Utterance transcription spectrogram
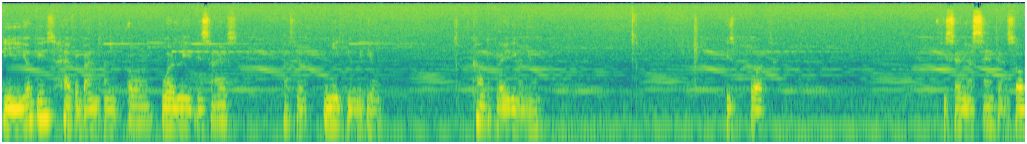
The yogis have abandoned all worldly desires after meeting with you, contemplating on you. His what he said in a sentence of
